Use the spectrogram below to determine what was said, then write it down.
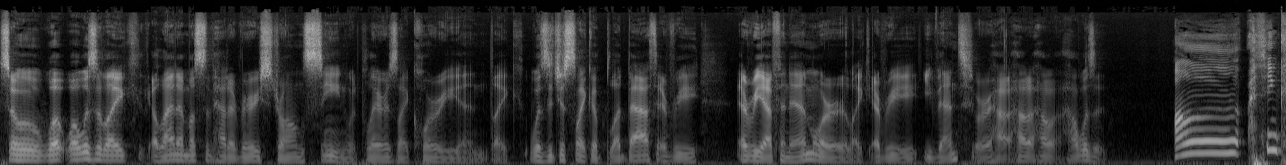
So what what was it like? Atlanta must have had a very strong scene with players like Corey and like was it just like a bloodbath every every F and M or like every event or how how how how was it? Uh, I think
